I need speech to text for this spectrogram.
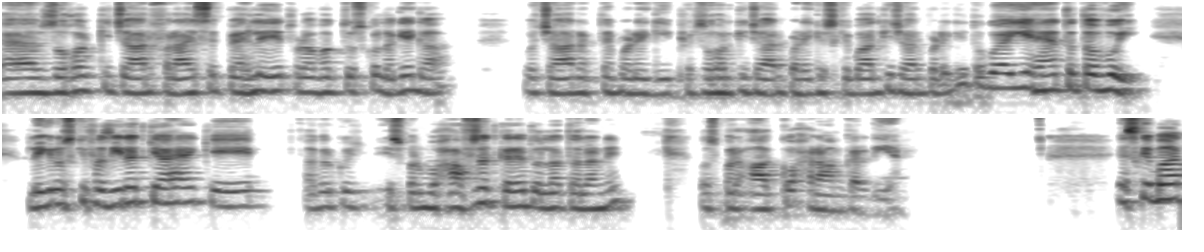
जोहर की चार फराइज से पहले थोड़ा वक्त उसको लगेगा, वो चार रखते पड़ेगी फिर जहर की चार पड़ेगी उसके बाद की चार पड़ेगी तो गोया ये है तो तब वही लेकिन उसकी फजीलत क्या है कि अगर कुछ इस पर मुहाफजत करे तो अल्लाह ताला ने उस पर आग को हराम कर दिया इसके बाद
